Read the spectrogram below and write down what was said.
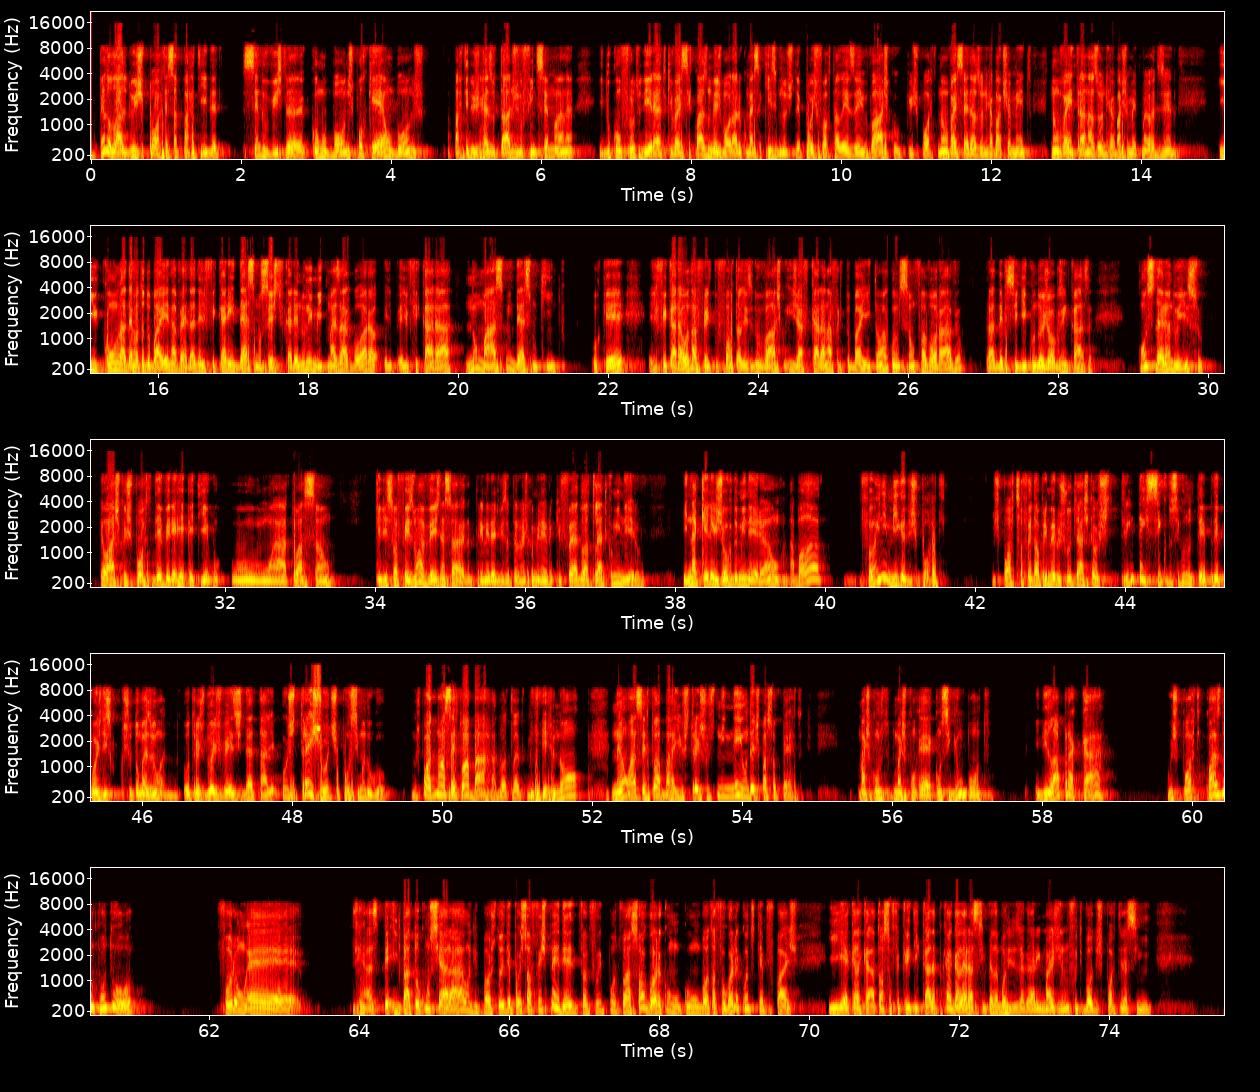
Pelo lado do esporte, essa partida sendo vista como bônus, porque é um bônus, a partir dos resultados do fim de semana e do confronto direto, que vai ser quase no mesmo horário, começa 15 minutos depois, Fortaleza e Vasco, que o esporte não vai sair da zona de rebaixamento, não vai entrar na zona de rebaixamento, melhor dizendo. E com a derrota do Bahia, na verdade, ele ficaria em 16, ficaria no limite, mas agora ele, ele ficará no máximo em 15. porque ele ficará ou na frente do Fortaleza e do Vasco e já ficará na frente do Bahia. Então, é uma condição favorável para seguir com dois jogos em casa. Considerando isso, eu acho que o esporte deveria repetir uma atuação que ele só fez uma vez nessa primeira divisão, pelo menos que eu me lembro, que foi a do Atlético Mineiro. E naquele jogo do Mineirão, a bola foi uma inimiga do esporte. O esporte só foi dar o primeiro chute, acho que aos 35 do segundo tempo. Depois disso, chutou mais uma, outras duas vezes. Detalhe: os três chutes por cima do gol. O esporte não acertou a barra do Atlético Mineiro, não, não acertou a barra. E os três chutes, nenhum deles passou perto. Mas, mas é, conseguiu um ponto. E de lá para cá, o esporte quase não pontuou. Foram. É, empatou com o Ceará, onde postou, e depois só fez perder. Foi, pontuar só agora com, com o Botafogo. Olha quanto tempo faz. E aquela atuação foi criticada, porque a galera, assim, pelo amor de Deus, a galera imagina um futebol do esporte assim.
